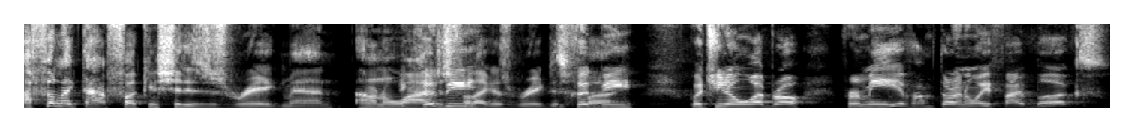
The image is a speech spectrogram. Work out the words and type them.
I feel like that fucking shit is just rigged, man. I don't know why. I just be. feel like it's rigged as It could fuck. be. But you know what, bro? For me, if I'm throwing away five bucks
